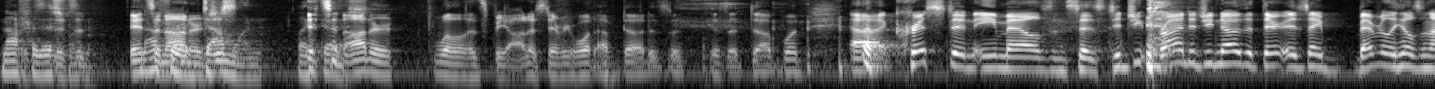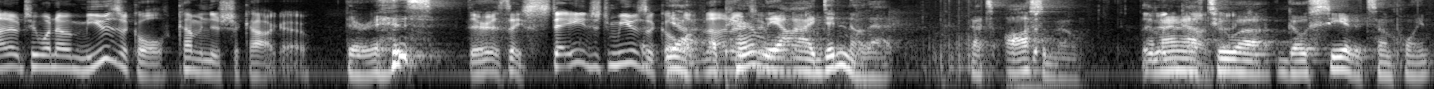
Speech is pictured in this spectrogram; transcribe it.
Not for this it's one. A, it's Not an honor. A dumb just, one. Like it's an honor. Well, let's be honest. Everyone I've done is a is a dumb one. Uh, Kristen emails and says, "Did you, Brian? Did you know that there is a Beverly Hills 90210 musical coming to Chicago? There is. There is a staged musical Yeah. of Apparently, I didn't know that. That's awesome, though. They I might have to uh, go see it at some point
